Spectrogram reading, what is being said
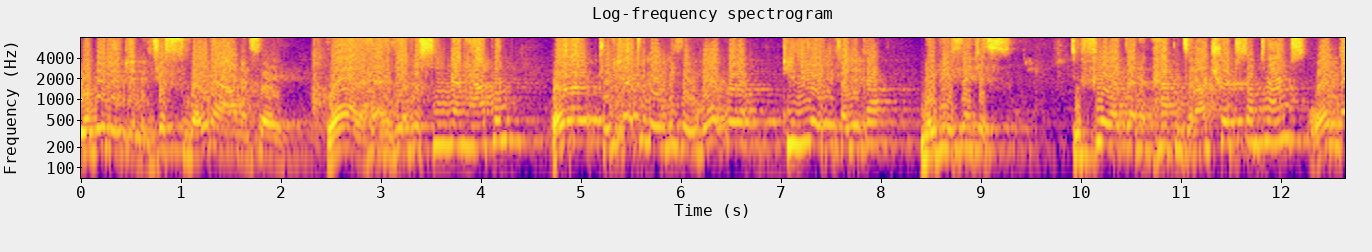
ng'ambo ile ingine. Just slow down and say, well, have you ever seen that happen? Wewe tulia tu na uulize, ki- hiyo ikifanyika? Maybe you think it's, do you feel like that happens in our church sometimes? Huenda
